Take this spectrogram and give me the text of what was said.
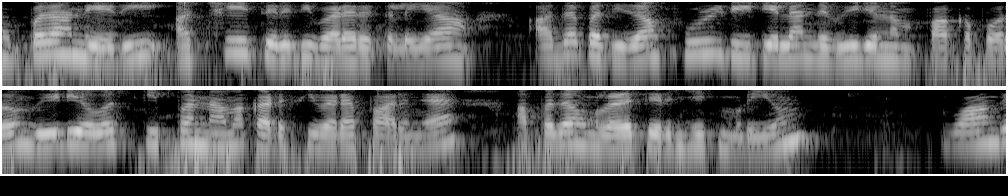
முப்பதாம் தேதி அட்சய திருதி வர இருக்கு இல்லையா? அதை பற்றி தான் ஃபுல் டீட்டெயிலாக இந்த வீடியோ நம்ம பார்க்க போகிறோம் வீடியோவை ஸ்கிப் பண்ணாமல் கடைசி வரை பாருங்கள் அப்போ தான் உங்களால் தெரிஞ்சிக்க முடியும். வாங்க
